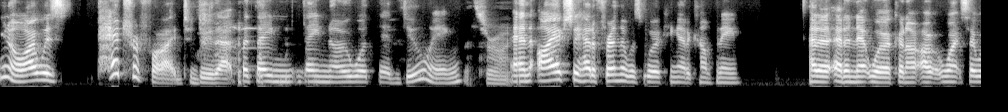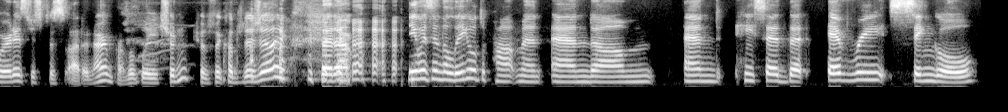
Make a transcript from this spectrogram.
you know i was petrified to do that but they they know what they're doing That's right. and i actually had a friend that was working at a company at a, at a network and I, I won't say where it is just because i don't know probably shouldn't because for confidentiality but um, he was in the legal department and um and he said that every single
